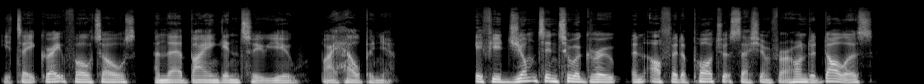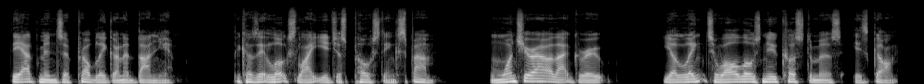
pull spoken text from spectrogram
you take great photos, and they're buying into you by helping you. If you jumped into a group and offered a portrait session for $100, the admins are probably going to ban you because it looks like you're just posting spam. And once you're out of that group, your link to all those new customers is gone.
